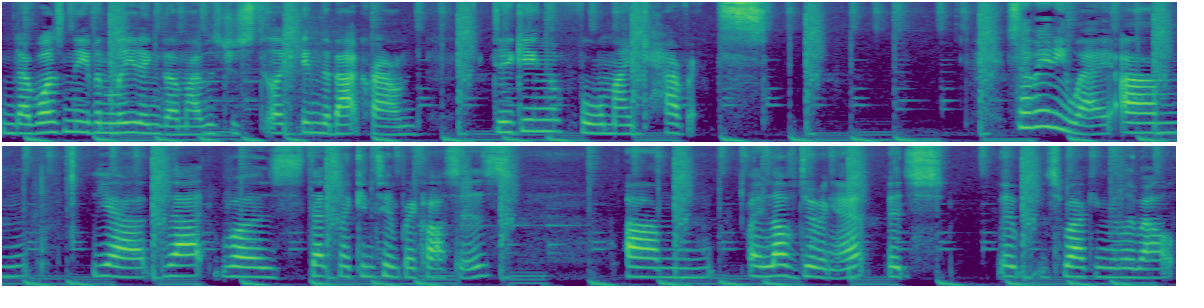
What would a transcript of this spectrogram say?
And I wasn't even leading them, I was just like in the background digging for my carrots. So, anyway, um, yeah, that was that's my contemporary classes. Um, I love doing it. It's it's working really well.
